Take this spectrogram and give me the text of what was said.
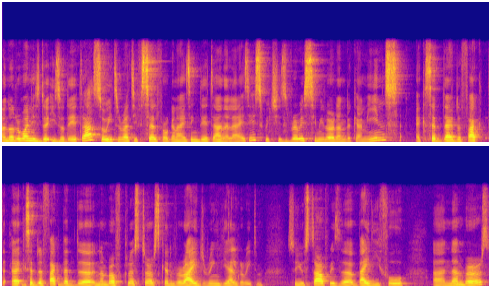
Another one is the ISODATA, so iterative self-organizing data analysis, which is very similar than the k-means, except that the fact, uh, except the fact that the number of clusters can vary during the algorithm. So you start with uh, by default uh, numbers,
